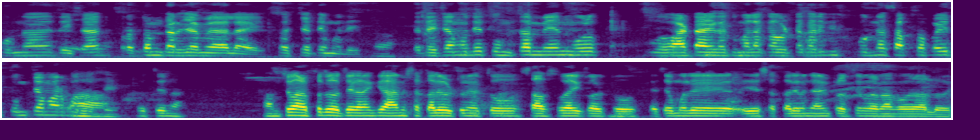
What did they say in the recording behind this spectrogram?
पूर्ण देशात प्रथम दर्जा मिळाला आहे स्वच्छतेमध्ये. तर त्याच्यामध्ये तुमचा मेन मूळ वाटा आहे का? तुम्हाला काय वाटतं? कारण की पूर्ण साफसफाई तुमच्या मार्फत हा, होते. होते ना. आमच्या मार्फत होते कारण की आम्ही सकाळी उठून येतो साफसफाई करतो. त्याच्यामुळे हे सकाळी म्हणजे आम्ही प्रथम क्रमांकावर आलोय.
